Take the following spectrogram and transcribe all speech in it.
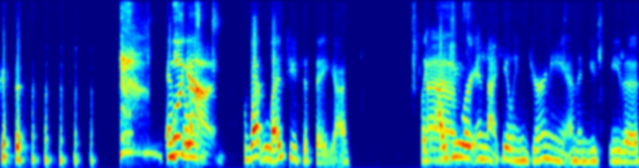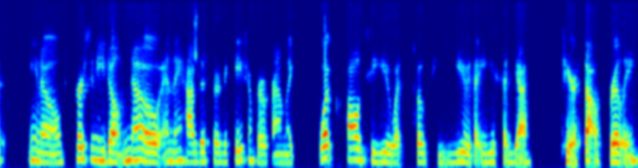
good. And well so yeah. what led you to say yes? Like um, as you um, were in that healing journey and then you see this you know person you don't know and they have this certification program like what called to you what spoke to you that you said yes to yourself really?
